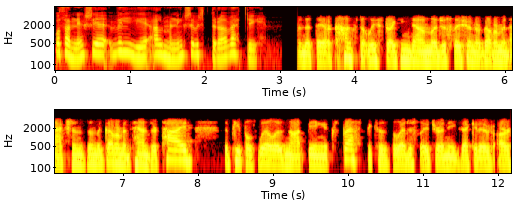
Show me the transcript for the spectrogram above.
og þannig sé vilji almenningsvirtur að vettu í. And that they are constantly striking down legislation or government actions, and the government's hands are tied. The people's will is not being expressed because the legislature and the executive are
